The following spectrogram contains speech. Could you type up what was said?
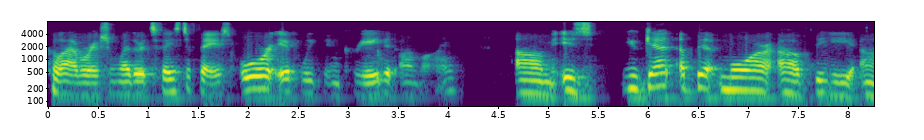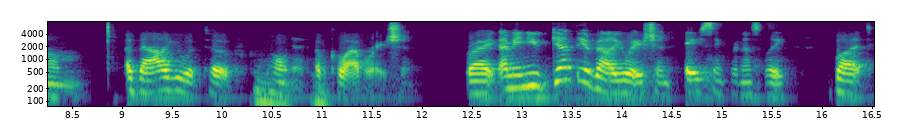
collaboration, whether it's face-to-face or if we can create it online, um, is you get a bit more of the um, evaluative component of collaboration, right? I mean, you get the evaluation asynchronously, but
